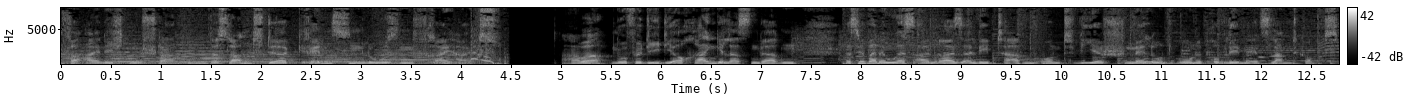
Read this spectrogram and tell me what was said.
Vereinigten Staaten, das Land der grenzenlosen Freiheit. Aber nur für die, die auch reingelassen werden, was wir bei der US-Einreise erlebt haben und wie ihr schnell und ohne Probleme ins Land kommt.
